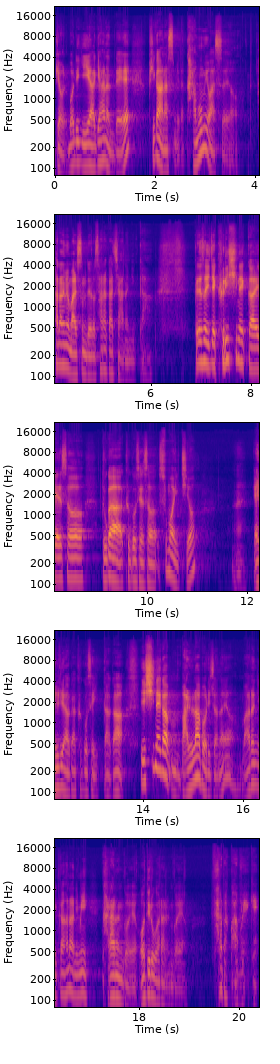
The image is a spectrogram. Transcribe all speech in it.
6개월 머리 이야기 하는데 비가 안 왔습니다. 가뭄이 왔어요. 하나님의 말씀대로 살아가지 않으니까. 그래서 이제 그리 시내가에서 누가 그곳에서 숨어 있지요? 네, 엘리야가 그곳에 있다가 이 시내가 말라버리잖아요. 마르니까 하나님이 가라는 거예요. 어디로 가라는 거예요? 사르밧 과부에게.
